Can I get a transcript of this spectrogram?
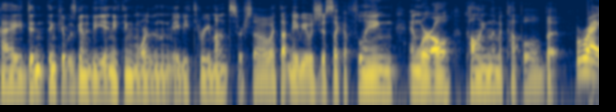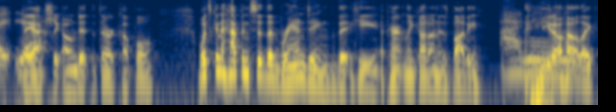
I didn't think it was going to be anything more than maybe three months or so. I thought maybe it was just like a fling, and we're all calling them a couple, but Right. Yeah. they actually owned it that they're a couple. What's going to happen to the branding that he apparently got on his body? I mean, You know how like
